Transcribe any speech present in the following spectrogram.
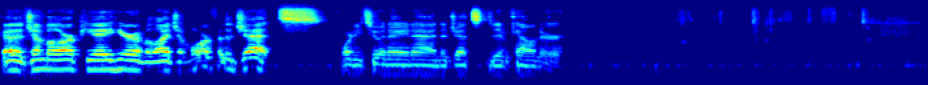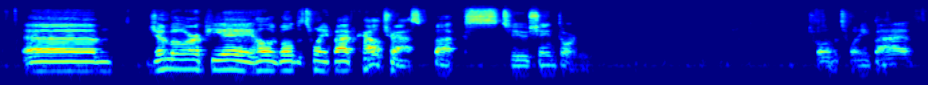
Got a jumbo RPA here of Elijah Moore for the Jets. 42 and 99, the Jets to Calendar. Um, jumbo RPA, Holo Gold to 25, Kyle Trask, Bucks to Shane Thornton. 12 to 25.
